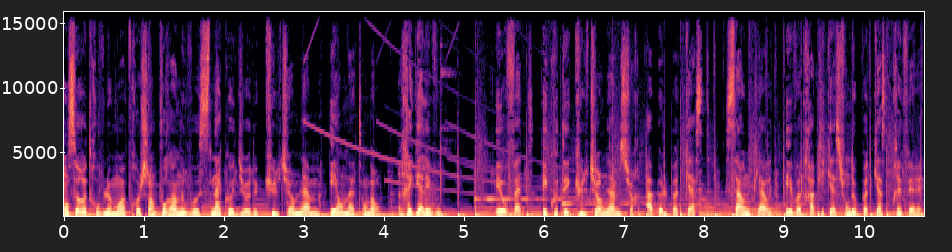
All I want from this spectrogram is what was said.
On se retrouve le mois prochain pour un nouveau snack audio de Culture Miam et en attendant, régalez-vous. Et au fait, écoutez Culture Miam sur Apple Podcast, SoundCloud et votre application de podcast préférée.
